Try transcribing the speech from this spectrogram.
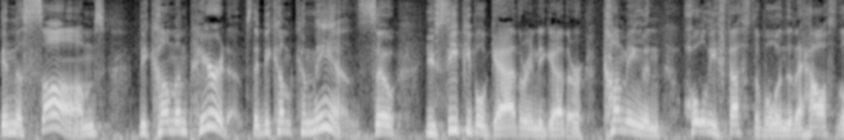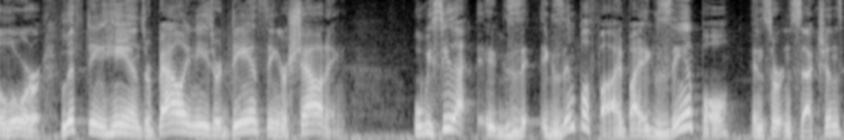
in the Psalms become imperatives. They become commands. So you see people gathering together, coming in holy festival into the house of the Lord, or lifting hands, or bowing knees, or dancing, or shouting. Well, we see that ex- exemplified by example in certain sections,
